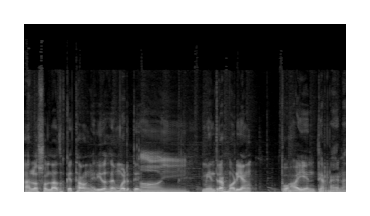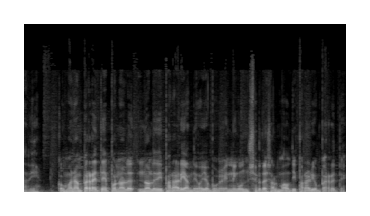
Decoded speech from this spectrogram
a los soldados que estaban heridos de muerte Ay. mientras morían, pues ahí en tierra de nadie. Como eran perretes, pues no le, no le dispararían, digo yo, porque ningún ser desalmado dispararía un perrete.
